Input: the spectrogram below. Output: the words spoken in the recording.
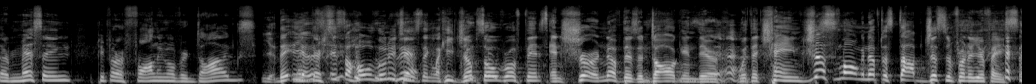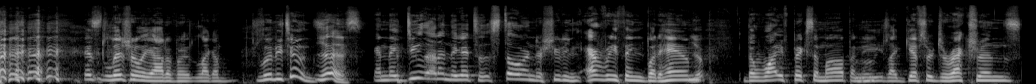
They're missing. People are falling over dogs. Yeah, they, Like, yeah it's, it's the whole Looney Tunes Yeah. thing. Like he jumps over a fence, and sure enough, there's a dog in there with a chain just long enough to stop just in front of your face. It's literally out of a like a Looney Tunes. yes. And they do that and they get to the store and they're shooting everything but him. Yep. Mm-hmm. The wife picks him up and he like gives her directions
